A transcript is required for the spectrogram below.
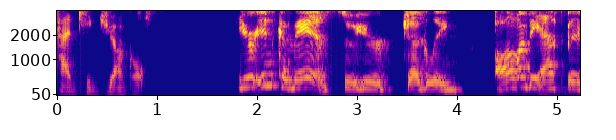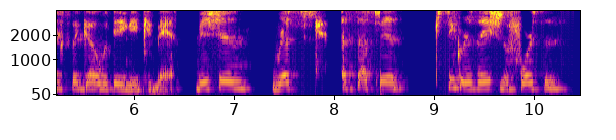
had to juggle? You're in command, so you're juggling all of the aspects that go with being in command mission, risk assessment, synchronization of forces.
